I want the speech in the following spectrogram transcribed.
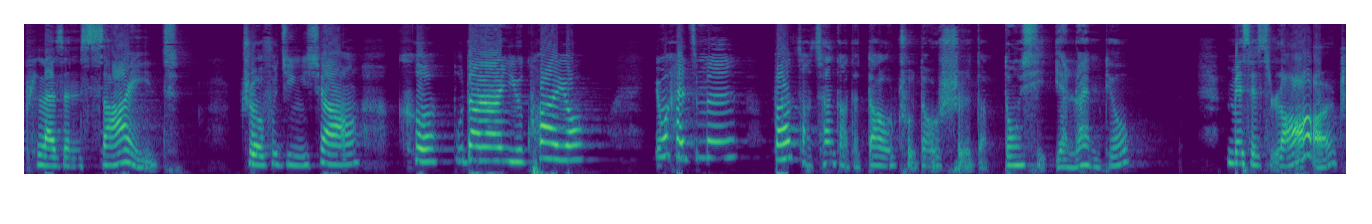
pleasant sight. 这幅景象可不当人愉快哟，因为孩子们把早餐搞得到处都是的，东西也乱丢。Mrs. Large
